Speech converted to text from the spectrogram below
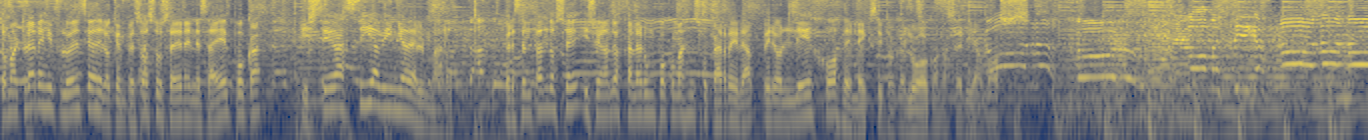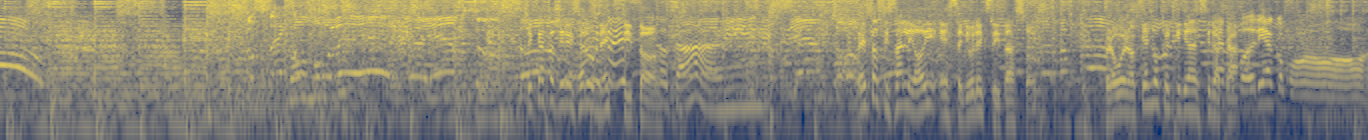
Toma claras influencias de lo que empezó a suceder en esa época y llega así a Viña del Mar, presentándose y llegando a escalar un poco más en su carrera, pero lejos del éxito que luego conoceríamos. Chica, esto tiene que ser un éxito. Total. Esto si sale hoy sería un exitazo. Pero bueno, ¿qué es lo que quería decir Claro, acá? podría como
